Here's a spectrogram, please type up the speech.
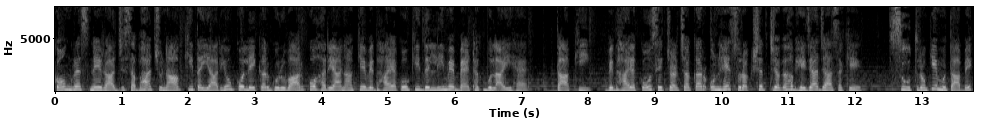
कांग्रेस ने राज्यसभा चुनाव की तैयारियों को लेकर गुरुवार को हरियाणा के विधायकों की दिल्ली में बैठक बुलाई है, ताकि विधायकों से चर्चा कर उन्हें सुरक्षित जगह भेजा जा सके। सूत्रों के मुताबिक,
